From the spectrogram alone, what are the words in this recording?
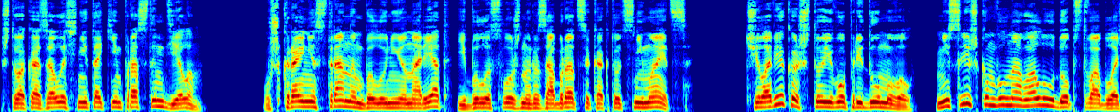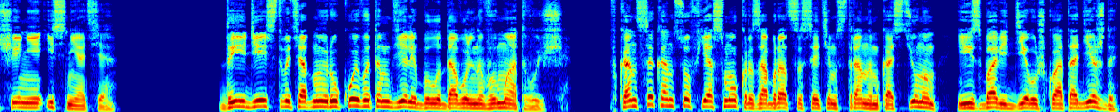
что оказалось не таким простым делом. Уж крайне странным был у нее наряд, и было сложно разобраться, как тот снимается. Человека, что его придумывал, не слишком волновало удобство облачения и снятия. Да и действовать одной рукой в этом деле было довольно выматывающе. В конце концов я смог разобраться с этим странным костюмом и избавить девушку от одежды,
